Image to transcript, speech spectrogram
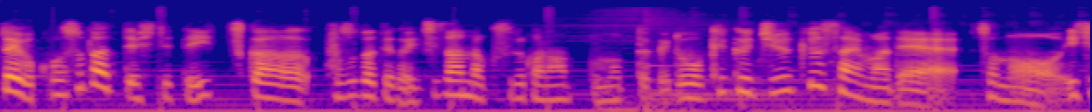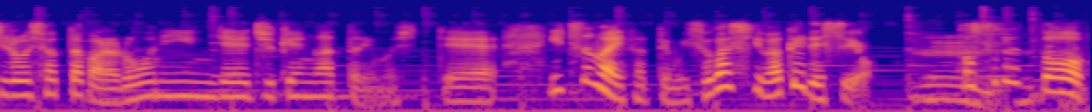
例えば子育てしてて、いつか子育てが一段落するかなと思ったけど、結局19歳までその一浪しちゃったから浪人で受験があったりもして、いつまでたっても忙しいわけですよ。うん、とすると、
